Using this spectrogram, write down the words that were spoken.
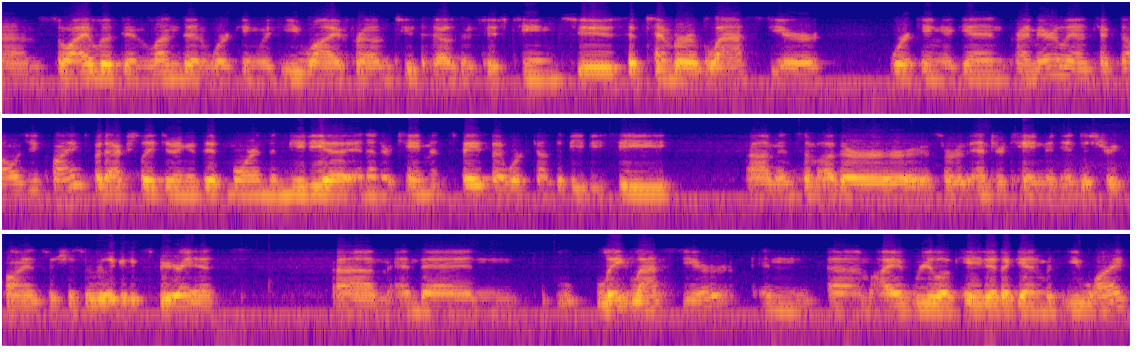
Um, so I lived in London working with EY from 2015 to September of last year, working again primarily on technology clients, but actually doing a bit more in the media and entertainment space. I worked on the BBC um, and some other sort of entertainment industry clients, which is a really good experience. Um, and then late last year, and um, I relocated again with EY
